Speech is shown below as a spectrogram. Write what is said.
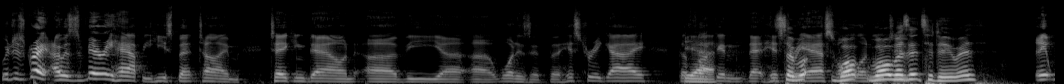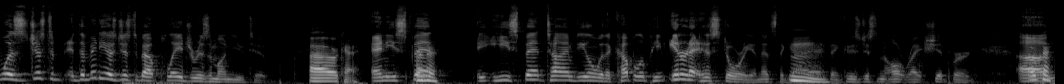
Which is great. I was very happy he spent time taking down uh, the uh, uh, what is it? The history guy, the Yeah. fucking that so history what, asshole what, on what was it to do with? It was just a, the video is just about plagiarism on YouTube Oh, okay. and he spent he spent time dealing with a couple of people internet historian that's the guy i think who's just an alt-right shitbird um, Hmm. Okay.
